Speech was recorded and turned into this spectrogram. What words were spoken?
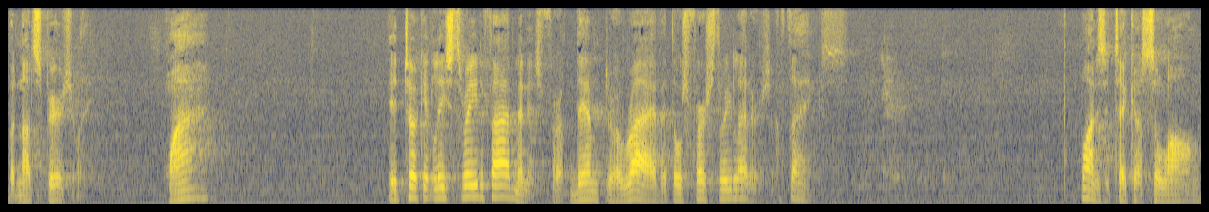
but not spiritually. Why? It took at least three to five minutes for them to arrive at those first three letters of thanks. Why does it take us so long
